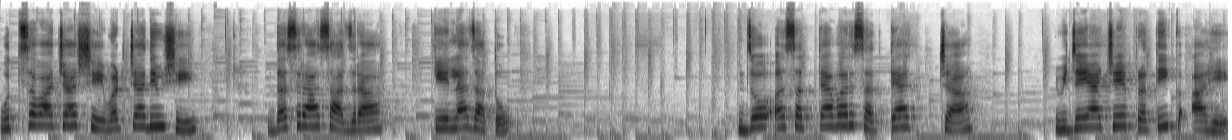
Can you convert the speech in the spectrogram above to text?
उत्सवाच्या शेवटच्या दिवशी दसरा साजरा केला जातो. जो असत्यावर सत्याच्या विजयाचे प्रतीक आहे.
